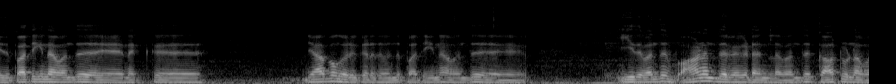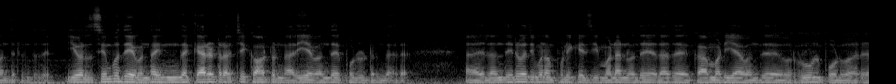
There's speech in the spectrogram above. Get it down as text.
இது பார்த்திங்கன்னா வந்து எனக்கு ஞாபகம் இருக்கிறது வந்து பார்த்திங்கன்னா வந்து இது வந்து ஆனந்த விகடனில் வந்து கார்ட்டூனாக வந்துட்டு இருந்தது இவரது சிம்புதேவன் தான் இந்த கேரக்டரை வச்சு கார்ட்டூன் நிறைய வந்து போட்டுட்டு இருந்தார் அதில் வந்து இருபத்தி மூணாம் புலிகேசி மன்னன் வந்து ஏதாவது காமெடியாக வந்து ஒரு ரூல் போடுவார்.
